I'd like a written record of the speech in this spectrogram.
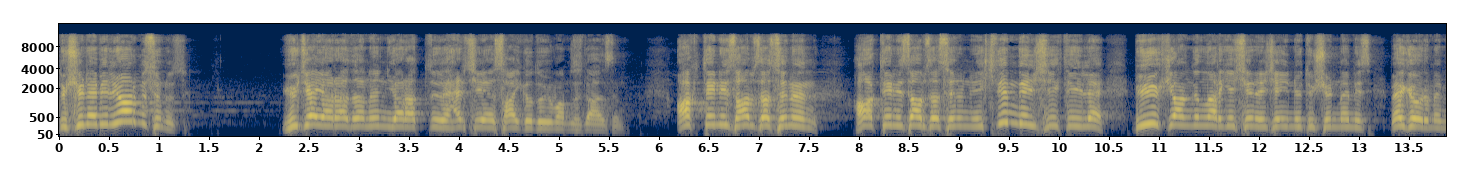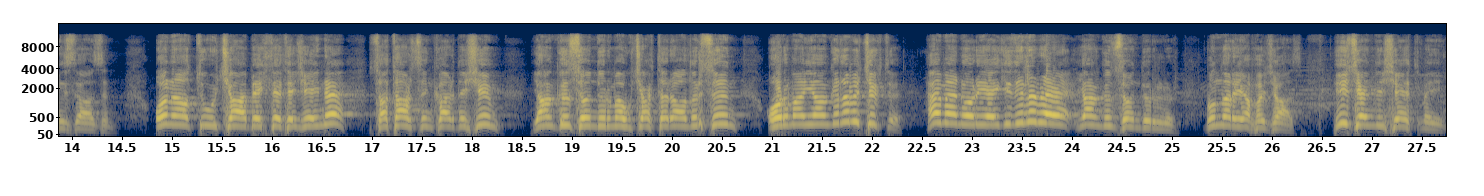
Düşünebiliyor musunuz? Yüce Yaradan'ın yarattığı her şeye saygı duymamız lazım. Akdeniz Havzası'nın Akdeniz Havzası'nın iklim değişikliğiyle büyük yangınlar geçireceğini düşünmemiz ve görmemiz lazım. 16 uçağı bekleteceğine satarsın kardeşim. Yangın söndürme uçakları alırsın. Orman yangını mı çıktı? Hemen oraya gidilir ve yangın söndürülür. Bunları yapacağız. Hiç endişe etmeyin.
